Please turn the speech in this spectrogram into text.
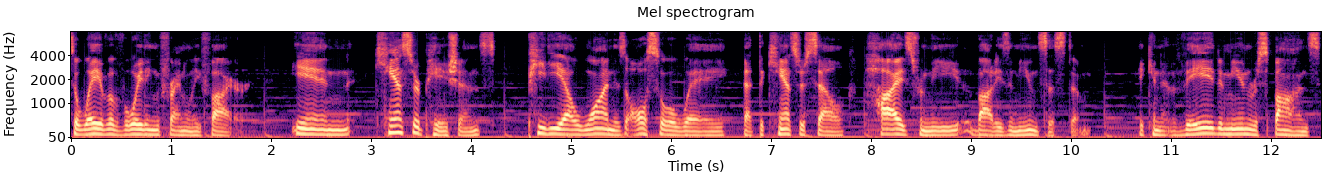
It's a way of avoiding friendly fire. In cancer patients, PD-L1 is also a way that the cancer cell hides from the body's immune system. It can evade immune response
